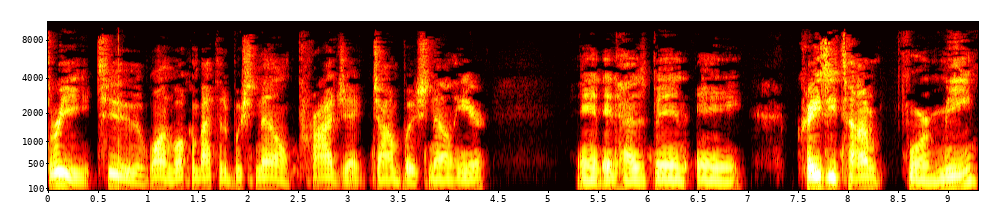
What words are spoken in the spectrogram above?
Three, two, one. Welcome back to the Bushnell Project. John Bushnell here. And it has been a crazy time for me.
